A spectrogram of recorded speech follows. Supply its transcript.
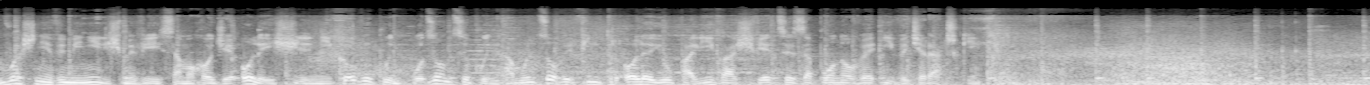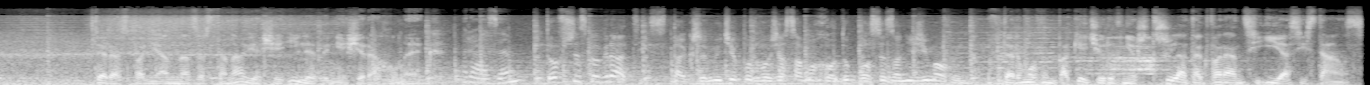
Właśnie wymieniliśmy w jej samochodzie olej silnikowy, płyn chłodzący, płyn hamulcowy, filtr oleju, paliwa, świece zapłonowe i wycieraczki. Teraz pani Anna zastanawia się, ile wyniesie rachunek. Razem? To wszystko gratis, także mycie podwozia samochodu po sezonie zimowym. W darmowym pakiecie również 3 lata gwarancji i asystans.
